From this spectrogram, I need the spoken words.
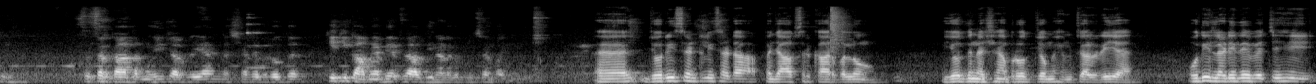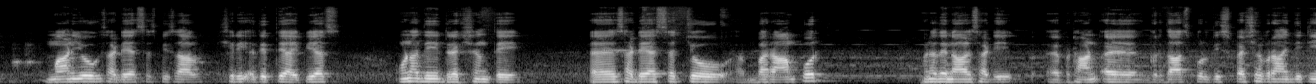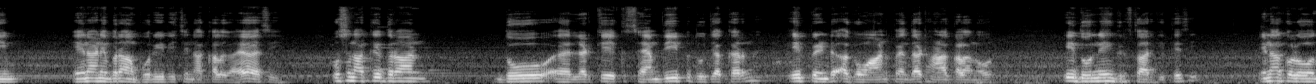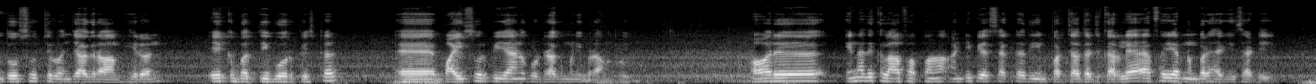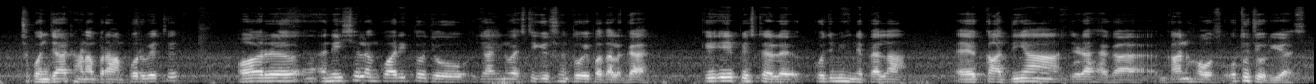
ਸੋ ਸਰਕਾਰ ਦਾ ਮੁਹਿੰਮ ਚੱਲ ਰਹੀ ਹੈ ਨਸ਼ਿਆਂ ਦੇ ਵਿਰੁੱਧ ਕੀ ਕੀ ਕਾਮਯਾਬੀਆਂ ਫਿਲਹਾਲ ਦੀ ਨਾਲ ਪੁਲਿਸ ਨੇ ਪਾਈਆਂ ਜੋ ਰੀਸੈਂਟਲੀ ਸਾਡਾ ਪੰਜਾਬ ਸਰਕਾਰ ਵੱਲੋਂ ਯੁੱਧ ਨਸ਼ਿਆਂ ਵਿਰੁੱਧ ਜੋ ਮੁਹਿੰਮ ਚੱਲ ਰਹੀ ਹੈ ਉਹਦੀ ਲੜੀ ਦੇ ਵਿੱਚ ਹੀ ਮਾਨਯੋਗ ਸਾਡੇ ਐਸਐਸਪੀ ਸਾਹਿਬ ਸ਼੍ਰੀ ਅਦਿੱਤਿਆ ਆਈਪੀਐਸ ਉਹਨਾਂ ਦੀ ਡਾਇਰੈਕਸ਼ਨ ਤੇ ਅ, ਸਾਡੇ ਐਸਐਚਓ ਬਰਾਮਪੁਰ ਉਹਨਾਂ ਦੇ ਨਾਲ ਸਾਡੀ ਪਠਾਨ ਗੁਰਦਾਸਪੁਰ ਦੀ ਸਪੈਸ਼ਲ ਬ੍ਰਾਂਚ ਦੀ ਟੀਮ ਇਹਨਾਂ ਨੇ ਬ੍ਰਹਮਪੁਰ ਏਰੀਏ 'ਚ ਨਾਕਾ ਲਗਾਇਆ ਹੋਇਆ ਸੀ। ਉਸ ਨਾਕੇ ਦੌਰਾਨ ਦੋ ਲੜਕੇ ਇੱਕ ਸੈਮਦੀਪ ਦੂਜਾ ਕਰਨ ਇਹ ਪਿੰਡ ਅਗਵਾਨ ਪੈਂਦਾ ਥਾਣਾ ਕਲਾਨੌਰ। ਇਹ ਦੋਨੇ ਹੀ ਗ੍ਰਿਫਤਾਰ ਕੀਤੇ ਸੀ। ਇਹਨਾਂ ਕੋਲੋਂ 254 ਗ੍ਰਾਮ ਹਿਰਨ ਇੱਕ 32 ਬੋਰ ਪਿਸਟਲ ਅ, 2200 ਰੁਪਏ ਇਹਨਾਂ ਕੋਲ ਡਰਗ ਮਨੀ ਬਰਾਮਦ ਹੋਈ। ਔਰ ਇਹਨਾਂ ਦੇ ਖਿਲਾਫ ਆਪਾਂ ਐਨਡੀਪੀਐਸ ਐਕਟ ਅਧੀਨ ਪਰਚਾ ਦਰਜ ਕਰ ਲਿਆ। ਐਫ ਆਈ ਆਰ ਨੰਬਰ ਹੈਗੀ ਸਾਡੀ 56 ਥਾਣਾ ਬ੍ਰਹਮਪੁਰ ਵਿੱਚ। ਔਰ ਇਨੀਸ਼ੀਅਲ ਇਨਕੁਆਇਰੀ ਤੋਂ ਜੋ ਜਾਂ ਇਨਵੈਸਟੀਗੇਸ਼ਨ ਤੋਂ ਇਹ ਪਤਾ ਲੱਗਾ ਹੈ। ਕਿ ਇਹ ਪਿਸਟਲ ਕੁਝ ਮਹੀਨੇ ਪਹਿਲਾਂ ਕਾਦੀਆਂ ਜਿਹੜਾ ਹੈਗਾ ਗਨ ਹਾਊਸ ਉੱਥੋਂ ਚੋਰੀ ਹੋਇਆ ਸੀ।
